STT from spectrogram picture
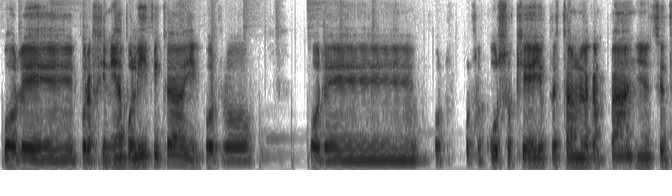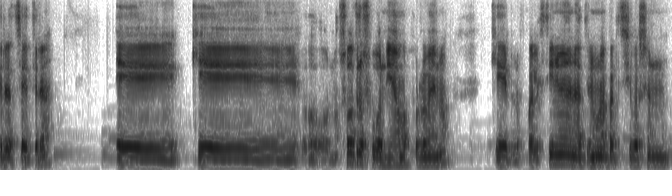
por, eh, por afinidad política y por, lo, por, eh, por, por, recursos que ellos prestaron en la campaña, etcétera, etcétera, eh, que, o nosotros suponíamos por lo menos, que los palestinos iban a tener una participación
